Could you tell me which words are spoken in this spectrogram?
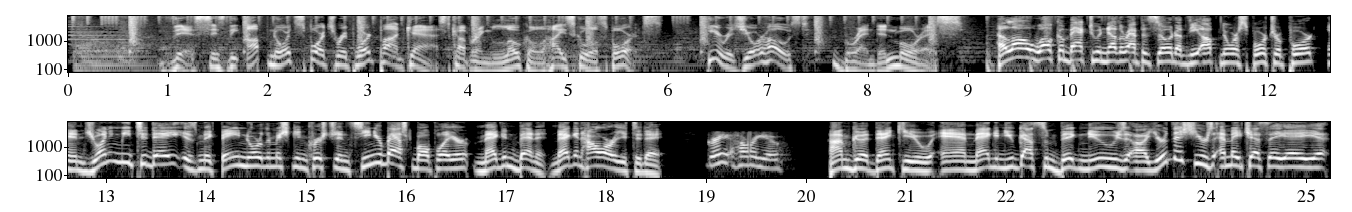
This is the Up North Sports Report podcast covering local high school sports. Here is your host, Brendan Morris. Hello, welcome back to another episode of the Up North Sports Report. And joining me today is McBain Northern Michigan Christian senior basketball player Megan Bennett. Megan, how are you today? Great. How are you? I'm good, thank you. And Megan, you've got some big news. Uh, you're this year's MHSAA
